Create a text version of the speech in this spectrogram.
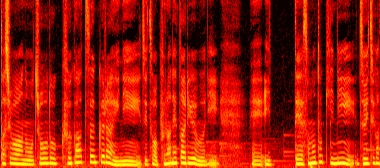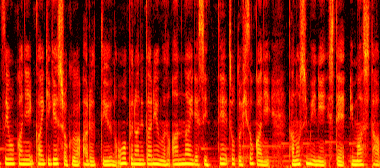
私はあのちょうど9月ぐらいに実はプラネタリウムに、えー、行ってその時に11月8日に皆既月食があるっていうのをプラネタリウムの案内で知ってちょっと密かに楽しみにしていました。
